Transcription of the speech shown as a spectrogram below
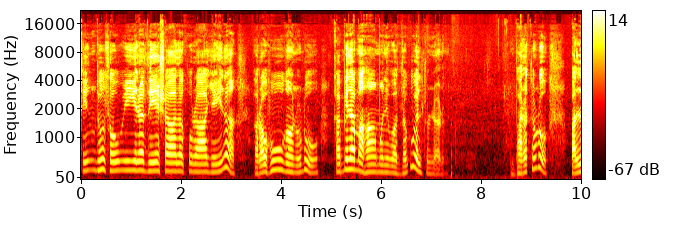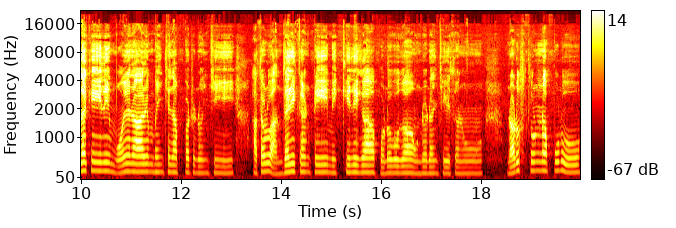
సింధు సౌవీర దేశాలకు రాజైన రహూగణుడు కపిల మహాముని వద్దకు వెళ్తున్నాడు. భరతుడు పల్లకీని మోయనారంభించినప్పటి నుంచి అతడు అందరికంటే మిక్కిలిగా పొడవుగా ఉండడం చేతను. నడుస్తున్నప్పుడు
